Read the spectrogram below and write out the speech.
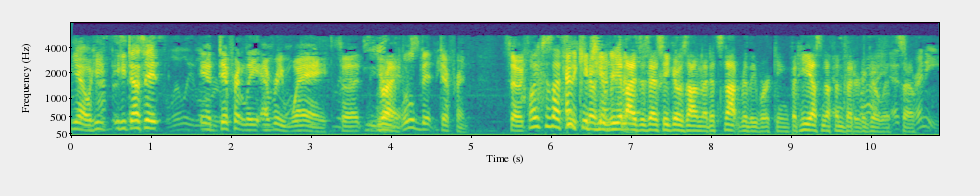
you know, he he does it you know, differently every way, so it's you know, Right. a little bit different. So it Well, because I kinda think you know keeps he on your toes. realizes as he goes on that it's not really working, but he has nothing better to go with. So Rennie.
